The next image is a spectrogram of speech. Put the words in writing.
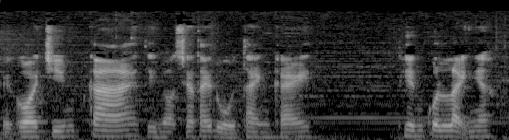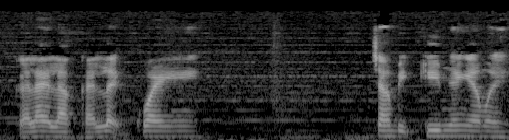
Cái gói 9k ấy, thì nó sẽ thay đổi thành cái thiên quân lệnh nhá. Cái này là cái lệnh quay trang bị kim nha anh em ơi.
